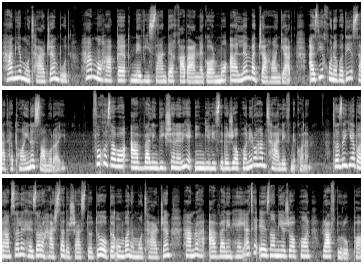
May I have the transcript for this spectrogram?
هم یه مترجم بود هم محقق، نویسنده، خبرنگار، معلم و جهانگرد از یه خانواده سطح پایین سامورایی. فوکوزاوا اولین دیکشنری انگلیسی به ژاپنی رو هم تعلیف می‌کنه. تازه یه بارم سال 1862 به عنوان مترجم همراه اولین هیئت اعزامی ژاپن رفت اروپا.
